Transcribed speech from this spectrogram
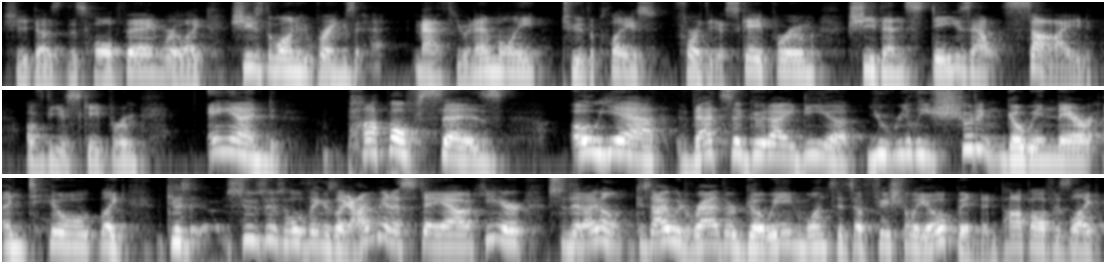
She does this whole thing where like she's the one who brings Matthew and Emily to the place for the escape room. She then stays outside of the escape room and Popoff says, "Oh yeah, that's a good idea. You really shouldn't go in there until like cuz Suzu's whole thing is like I'm going to stay out here so that I don't cuz I would rather go in once it's officially opened." And Popoff is like,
